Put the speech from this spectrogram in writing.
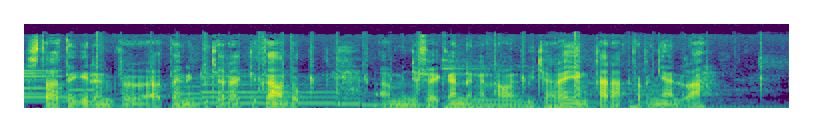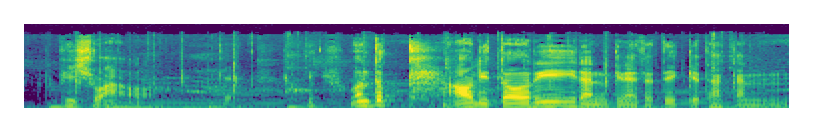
strategi dan teknik bicara kita untuk menyesuaikan dengan lawan bicara yang karakternya adalah visual. Untuk auditori dan kinestetik kita akan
